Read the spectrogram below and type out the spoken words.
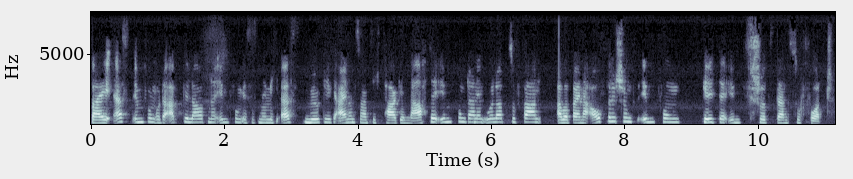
Bei Erstimpfung oder abgelaufener Impfung ist es nämlich erst möglich, 21 Tage nach der Impfung dann in Urlaub zu fahren. Aber bei einer Auffrischungsimpfung gilt der Impfschutz dann sofort.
